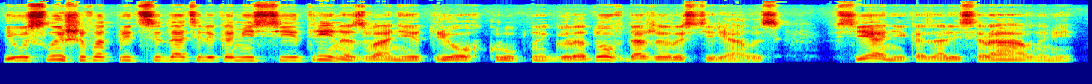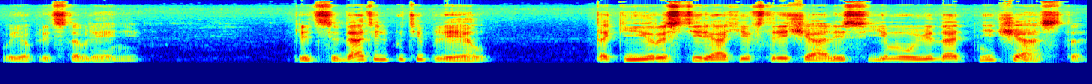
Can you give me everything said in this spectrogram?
и, услышав от председателя комиссии три названия трех крупных городов, даже растерялась. Все они казались равными в ее представлении. Председатель потеплел. Такие растеряхи встречались ему, видать, нечасто.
